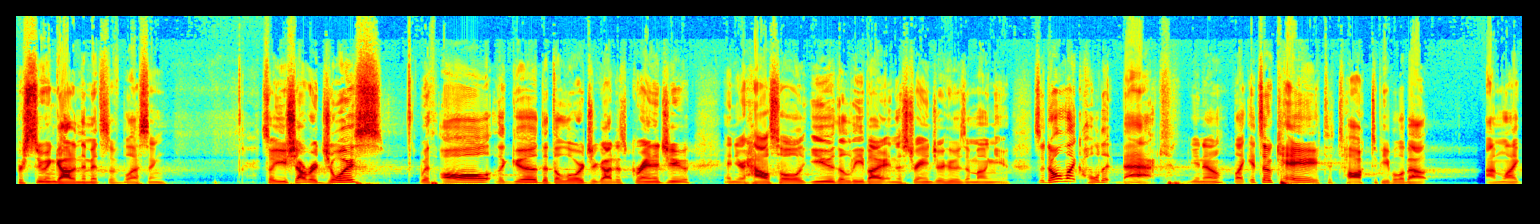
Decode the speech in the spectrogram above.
pursuing God in the midst of blessing. So you shall rejoice with all the good that the Lord your God has granted you and your household, you, the Levite, and the stranger who is among you. So don't like hold it back, you know? Like it's okay to talk to people about, I'm like,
